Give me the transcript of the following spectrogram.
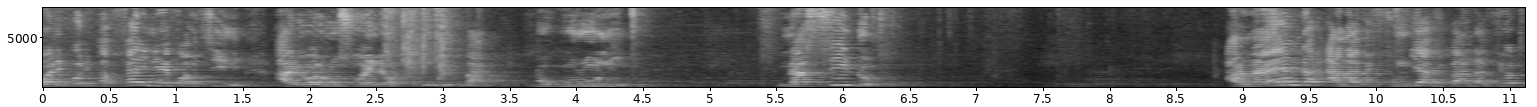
Walipolipa faini elfu hamsini aliwaruhusu waende wakafungue kibanda Buguruni. Na SIDO anaenda anavifungia vibanda vyote.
